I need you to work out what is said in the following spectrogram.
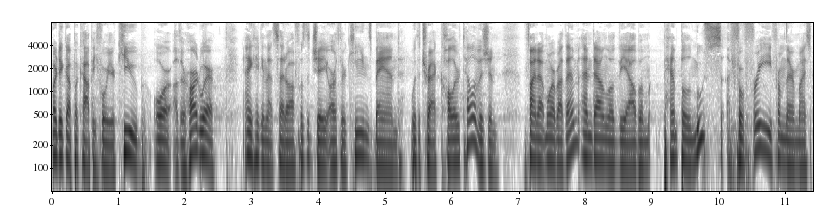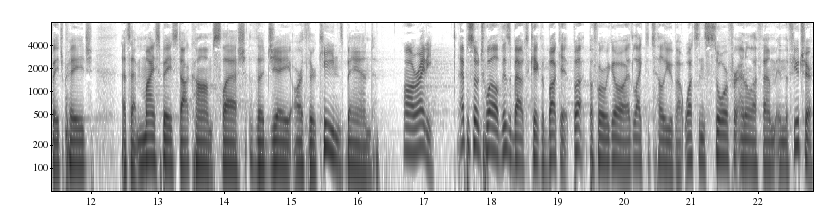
or dig up a copy for your cube or other hardware. And kicking that set off was the J. Arthur Keenes Band with the track Color Television. Find out more about them and download the album Pamplemousse for free from their MySpace page. That's at myspace.com slash the J. Arthur Keenes Band. Alrighty. Episode 12 is about to kick the bucket, but before we go, I'd like to tell you about what's in store for NLFM in the future.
